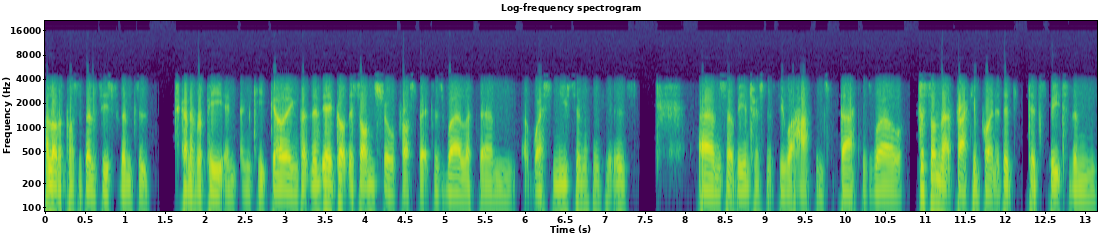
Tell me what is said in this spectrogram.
a lot of possibilities for them to, to kind of repeat and, and keep going. But they've got this onshore prospect as well at, um, at West Newton, I think it is. Um, so it'll be interesting to see what happens with that as well. Just on that fracking point, I did, did speak to them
